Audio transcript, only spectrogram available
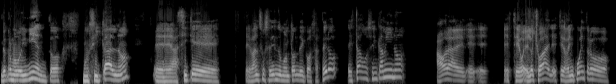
de otro movimiento musical, ¿no? Eh, así que van sucediendo un montón de cosas, pero estamos en camino. Ahora el, el- este, el 8A, el- este reencuentro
